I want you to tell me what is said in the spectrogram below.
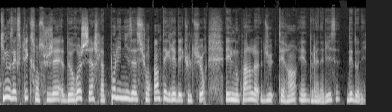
qui nous explique son sujet de recherche, la pollinisation intégrée des cultures. Et il nous parle du terrain et de l'analyse des données.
